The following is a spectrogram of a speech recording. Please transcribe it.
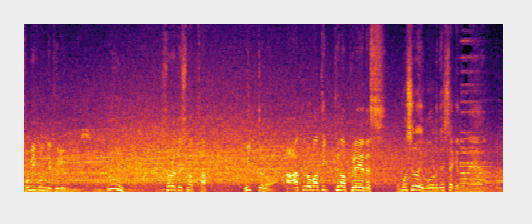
飛び込んでくる。うん。それてしまった。ウィットのアクロバティックなプレーです。面白いボールでしたけどね。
